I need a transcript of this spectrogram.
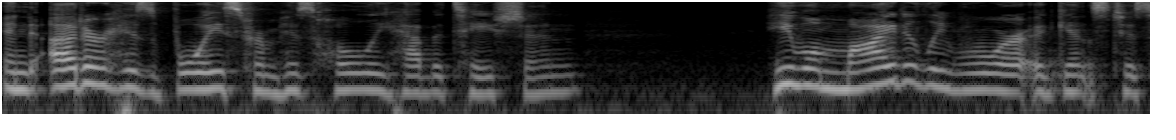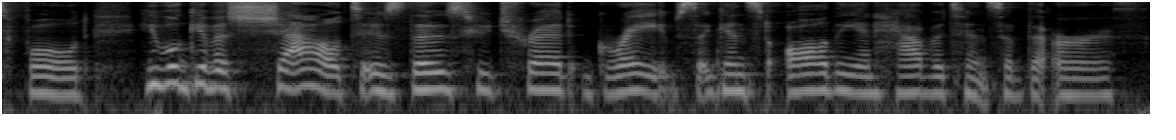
and utter his voice from his holy habitation. He will mightily roar against his fold. He will give a shout as those who tread grapes against all the inhabitants of the earth.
